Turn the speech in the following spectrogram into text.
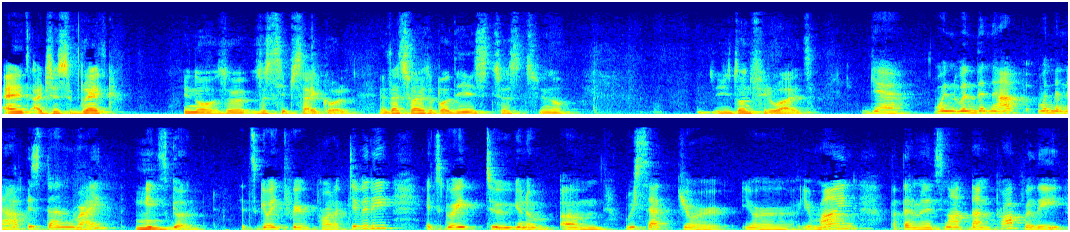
and I just break, you know, the, the sleep cycle. And that's why the body is just you know you don't feel right. Yeah. When, when the nap when the nap is done right, it's good. It's great for your productivity. It's great to you know um, reset your your your mind. But then when it's not done properly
